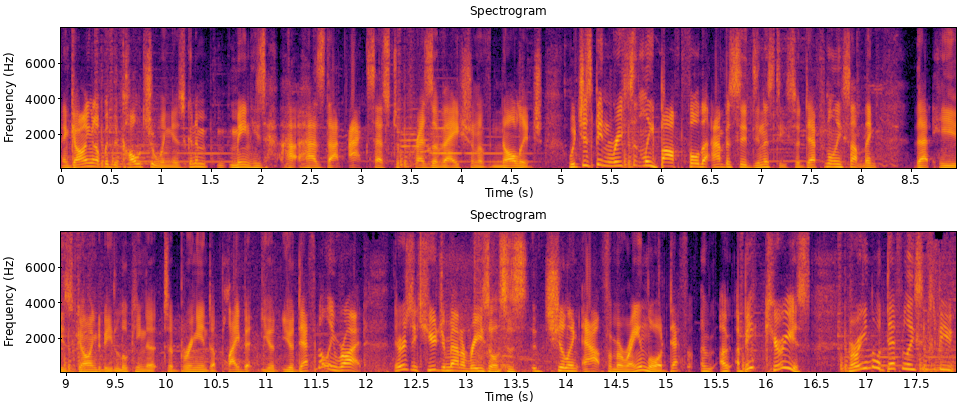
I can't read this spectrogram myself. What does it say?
And going up with the Culture Wing is going to mean he ha has that access to preservation of knowledge, which has been recently buffed for the Abbasid dynasty. So definitely something that he's going to be looking to, to bring into play. But you're, you're, definitely right. There is a huge amount of resources chilling out for Marine Lord. Def a, a bit curious. Marine Lord definitely seems to be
